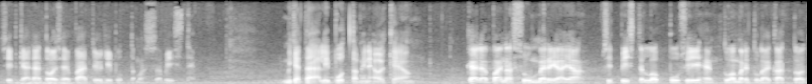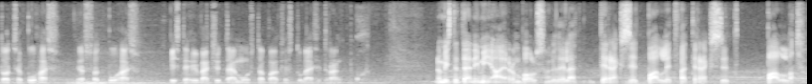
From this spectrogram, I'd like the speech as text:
sitten käydään toiseen päätyyn liputtamassa viste mikä tämä liputtaminen oikein on? Käydään painaa summeria ja sitten piste loppuu siihen. Tuomari tulee katsoa, että oot se puhas. Jos oot puhas, piste hyväksytään. Muussa tapauksessa tulee sitten rankkua. No mistä tämä nimi Iron Balls? Onko teillä teräksiset pallit vai teräksiset pallot?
